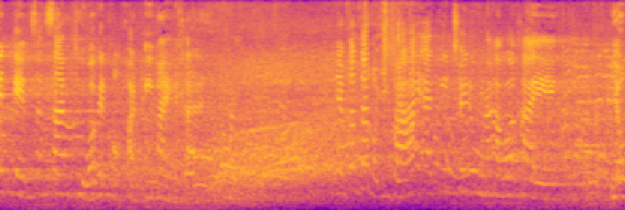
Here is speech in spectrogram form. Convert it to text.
เล่นเกมสั้นๆ ถือว่าเป็นของขวัญปีใหม่ค่ะเกมสั้นๆของอิงฟ้า ให้แอดมินช่วยดูนะคะว่าใครยก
